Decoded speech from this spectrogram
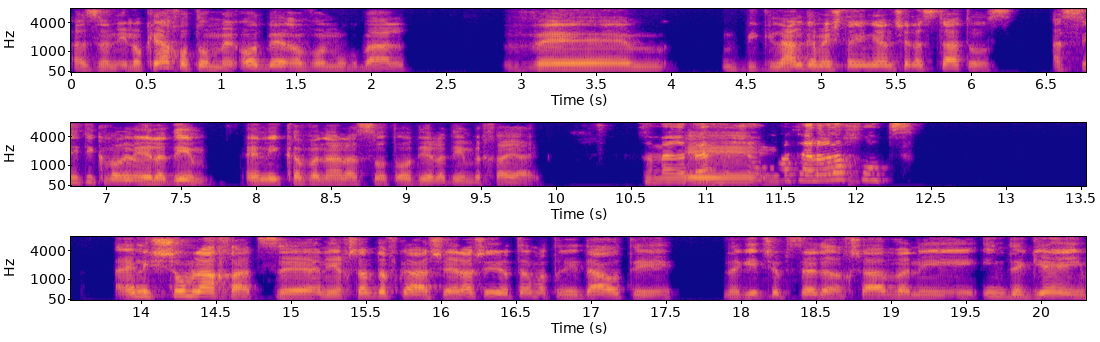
אז אני לוקח אותו מאוד בערבון מוגבל, ובגלל גם יש את העניין של הסטטוס. עשיתי כבר ילדים, אין לי כוונה לעשות עוד ילדים בחיי. זאת אומרת, איפשהו אה, אתה לא לחוץ. אין לי שום לחץ. אה, אני עכשיו דווקא, השאלה שלי יותר מטרידה אותי, נגיד שבסדר, עכשיו אני in the game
